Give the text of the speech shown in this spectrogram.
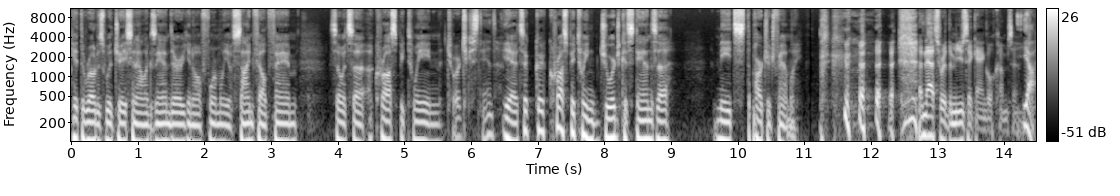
Hit the Road is with Jason Alexander, you know, formerly of Seinfeld fame. So it's a, a cross between George Costanza. Yeah, it's a, a cross between George Costanza meets the Partridge Family. and that's where the music angle comes in. Yeah,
